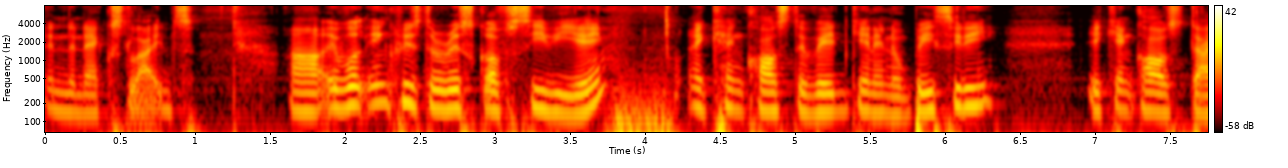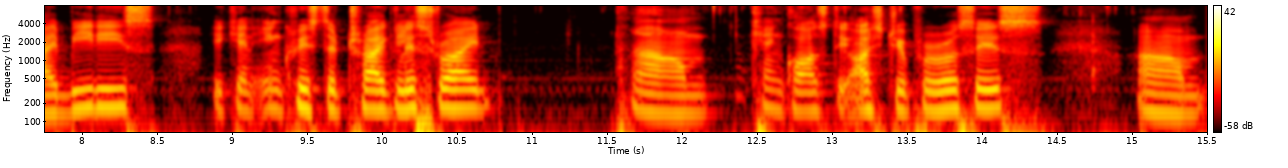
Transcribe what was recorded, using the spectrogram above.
in the next slides. Uh, it will increase the risk of CVA. It can cause the weight gain and obesity. It can cause diabetes. It can increase the triglyceride. Um, can cause the osteoporosis. Um,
